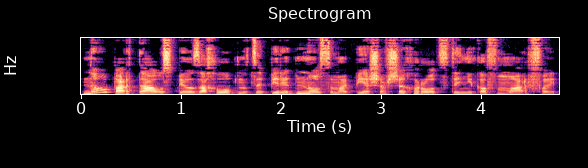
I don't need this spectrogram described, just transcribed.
Но портал успел захлопнуться перед носом опешивших родственников Марфы.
